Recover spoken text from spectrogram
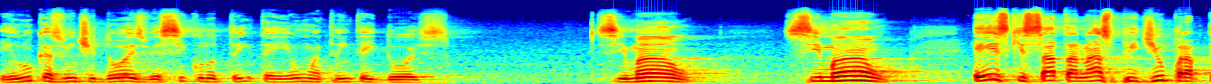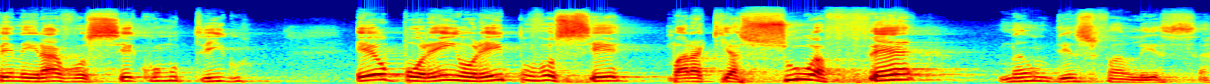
Em Lucas 22, versículo 31 a 32. Simão, Simão, eis que Satanás pediu para peneirar você como trigo. Eu, porém, orei por você para que a sua fé não desfaleça.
